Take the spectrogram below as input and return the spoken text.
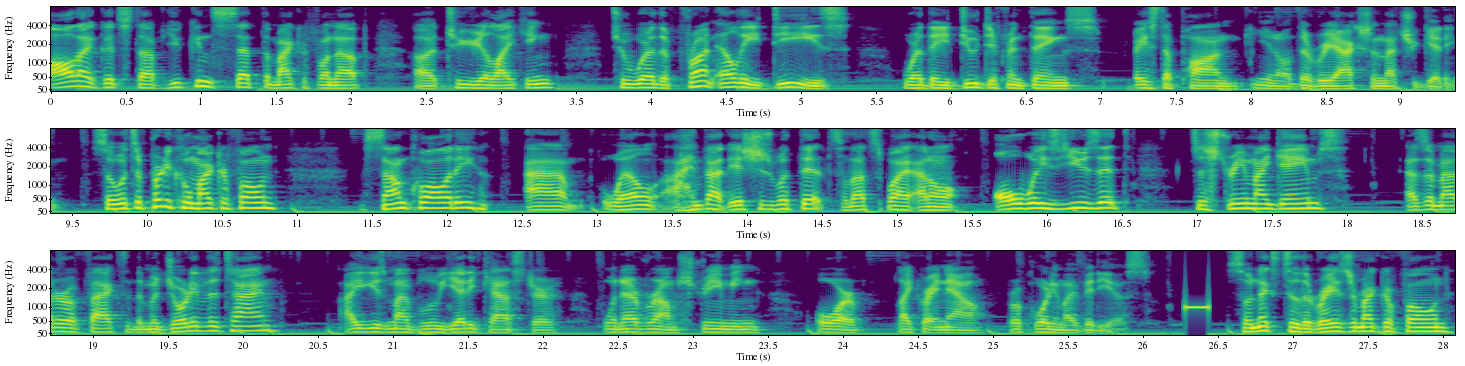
all that good stuff, you can set the microphone up uh, to your liking to where the front LEDs, where they do different things based upon, you know, the reaction that you're getting. So it's a pretty cool microphone. Sound quality, um, well, I've had issues with it, so that's why I don't always use it to stream my games. As a matter of fact, the majority of the time, I use my Blue Yeticaster whenever I'm streaming or, like right now, recording my videos. So next to the Razer microphone,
